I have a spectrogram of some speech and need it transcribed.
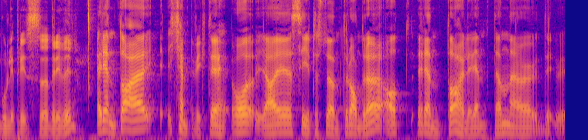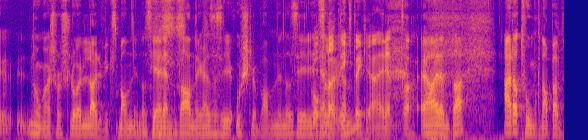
boligprisdriver. Renta er kjempeviktig, og jeg sier til studenter og andre at renta, eller renten jeg, Noen ganger så slår Larviksmannen inn og sier renta, andre ganger så sier Oslomannen inn og sier Gå for Larvik, tenker jeg. Renta. Ja, renta er atomknappen.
